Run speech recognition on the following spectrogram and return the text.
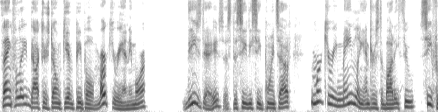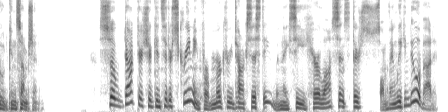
Thankfully, doctors don't give people mercury anymore, these days, as the CDC points out, mercury mainly enters the body through seafood consumption. So doctors should consider screening for mercury toxicity when they see hair loss, since there's something we can do about it.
